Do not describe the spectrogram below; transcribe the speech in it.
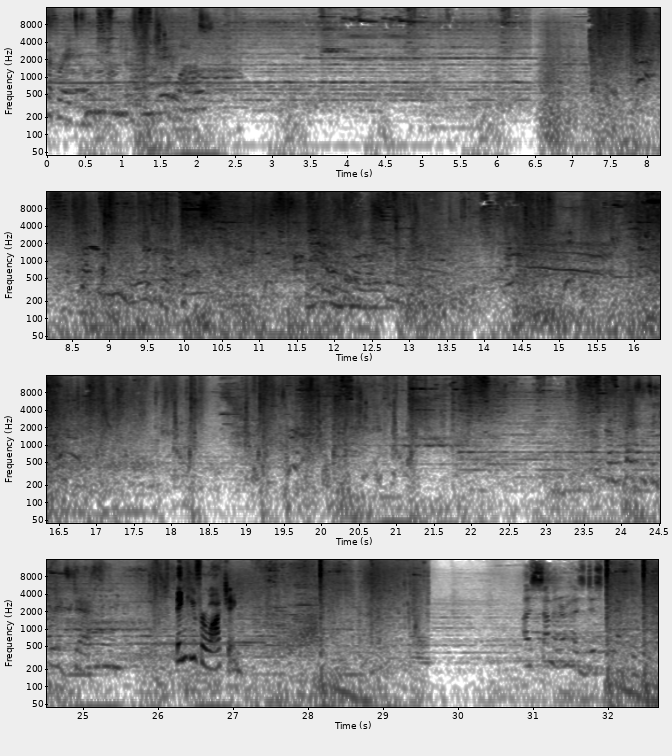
Separates good hunters from dead ones. Thank you for watching. Has disconnected.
